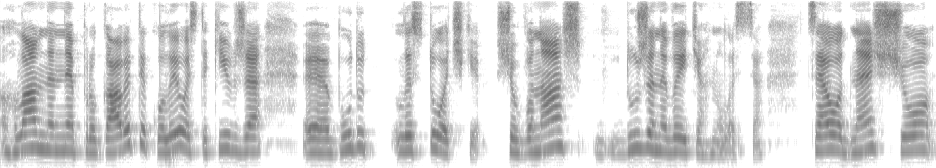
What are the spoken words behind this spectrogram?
Головне не прогавити, коли ось такі вже е, будуть листочки, щоб вона ж дуже не витягнулася. Це одне, що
